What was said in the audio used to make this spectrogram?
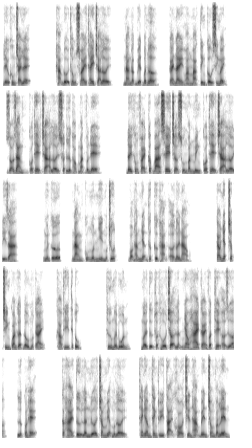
đều không trái lệ. Hạm đội thống xoáy thay trả lời, nàng đặc biệt bất ngờ, cái này hoang mạc tinh cầu sinh mệnh, rõ ràng có thể trả lời xuất lực học mặt vấn đề đây không phải cấp ba c trở xuống văn minh có thể trả lời đi ra. Nguyên cớ, nàng cũng muốn nhìn một chút, bọn hắn nhận thức cực hạn ở nơi nào. Cao nhất chấp chính quan gật đầu một cái, khảo thí tiếp tục. Thứ mười bốn, mời tự thuật hỗ trợ lẫn nhau hai cái vật thể ở giữa, lực quan hệ. Các hải tử lần nữa chăm miệng một lời, thanh âm thanh thúy tại kho chiến hạm bên trong vang lên.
